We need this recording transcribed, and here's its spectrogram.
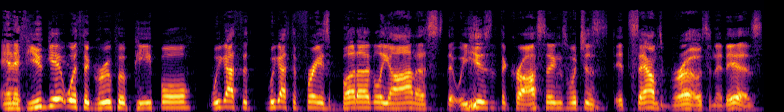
And if you get with a group of people, we got the we got the phrase "butt ugly honest" that we use at the crossings, which is it sounds gross, and it is,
